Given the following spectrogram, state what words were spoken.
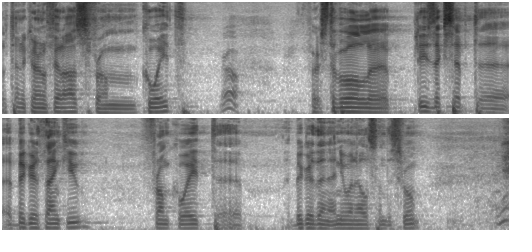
Lieutenant Colonel Firas from Kuwait. Oh. First of all, uh, please accept uh, a bigger thank you from Kuwait, uh, bigger than anyone else in this room.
